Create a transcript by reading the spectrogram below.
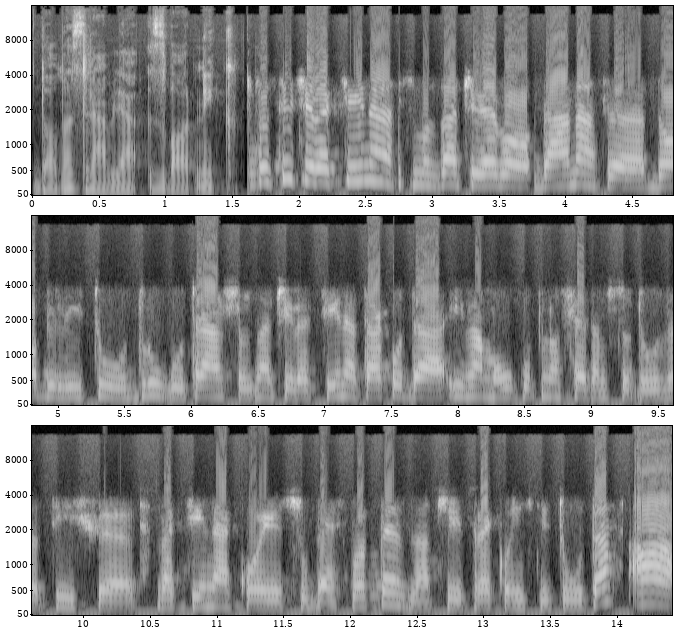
Doma zdravlja Zvornik. Što se tiče vakcina, smo znači evo danas e, dobili tu drugu tranšu znači vakcina, tako da imamo ukupno 700 doza tih e, vakcina koje su besplatne, znači preko instituta, a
